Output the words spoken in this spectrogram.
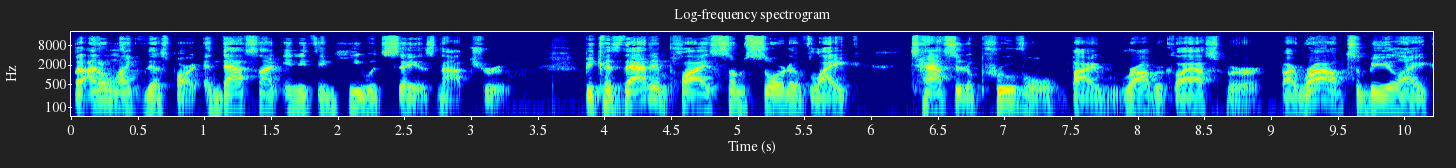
But I don't like this part, and that's not anything he would say is not true, because that implies some sort of like tacit approval by Robert Glasper, by Rob, to be like.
